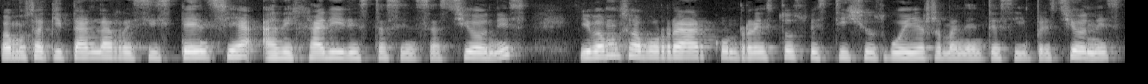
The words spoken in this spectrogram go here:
Vamos a quitar la resistencia a dejar ir estas sensaciones y vamos a borrar con restos, vestigios, huellas, remanentes e impresiones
